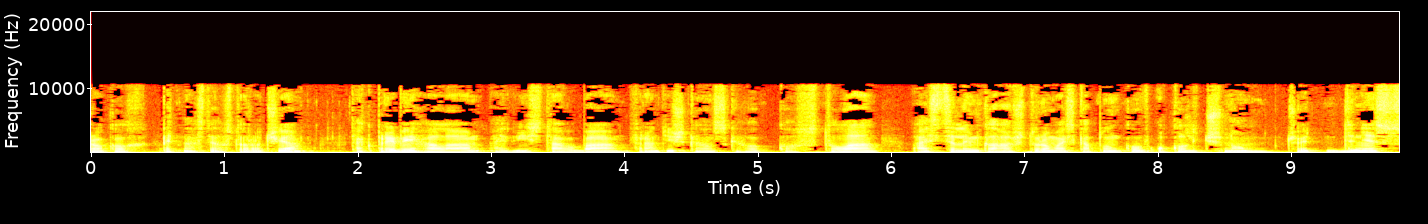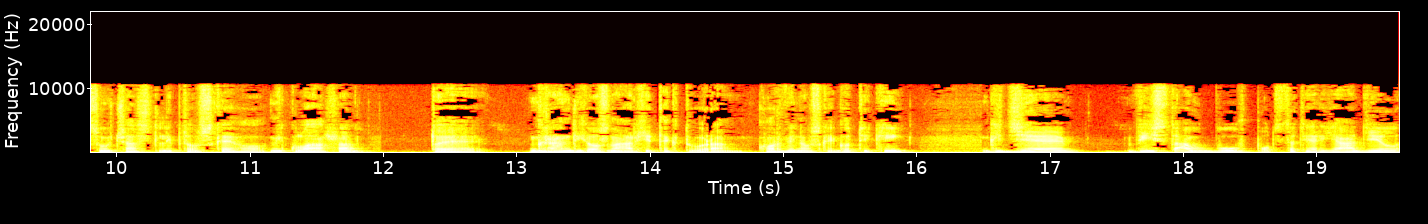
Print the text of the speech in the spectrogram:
rokoch 15. storočia, tak prebiehala aj výstavba františkánskeho kostola aj s celým kláštorom, aj s kaplnkou v okoličnom, čo je dnes súčasť Liptovského Mikuláša. To je grandiózna architektúra korvinovskej gotiky, kde výstavbu v podstate riadil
